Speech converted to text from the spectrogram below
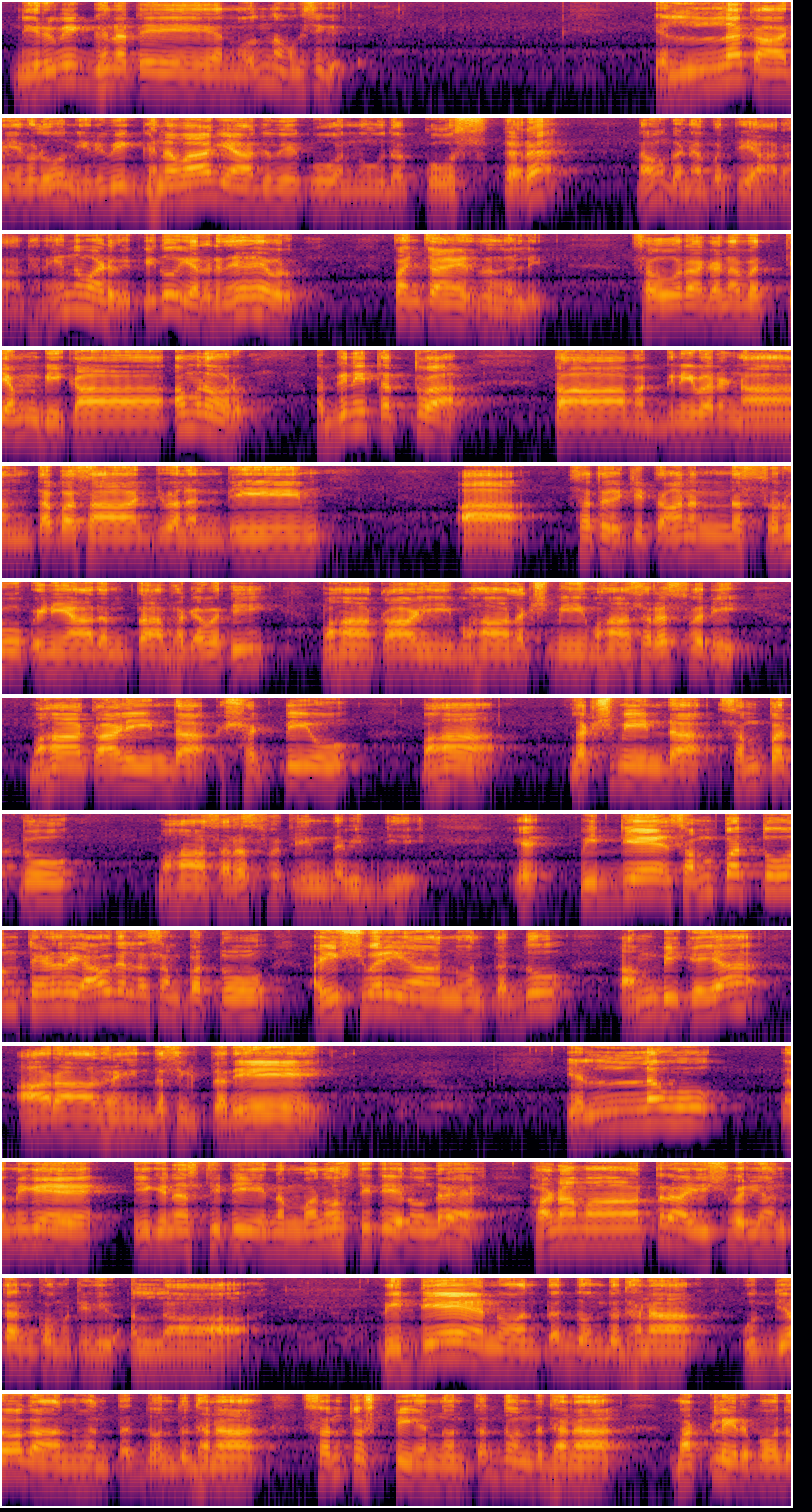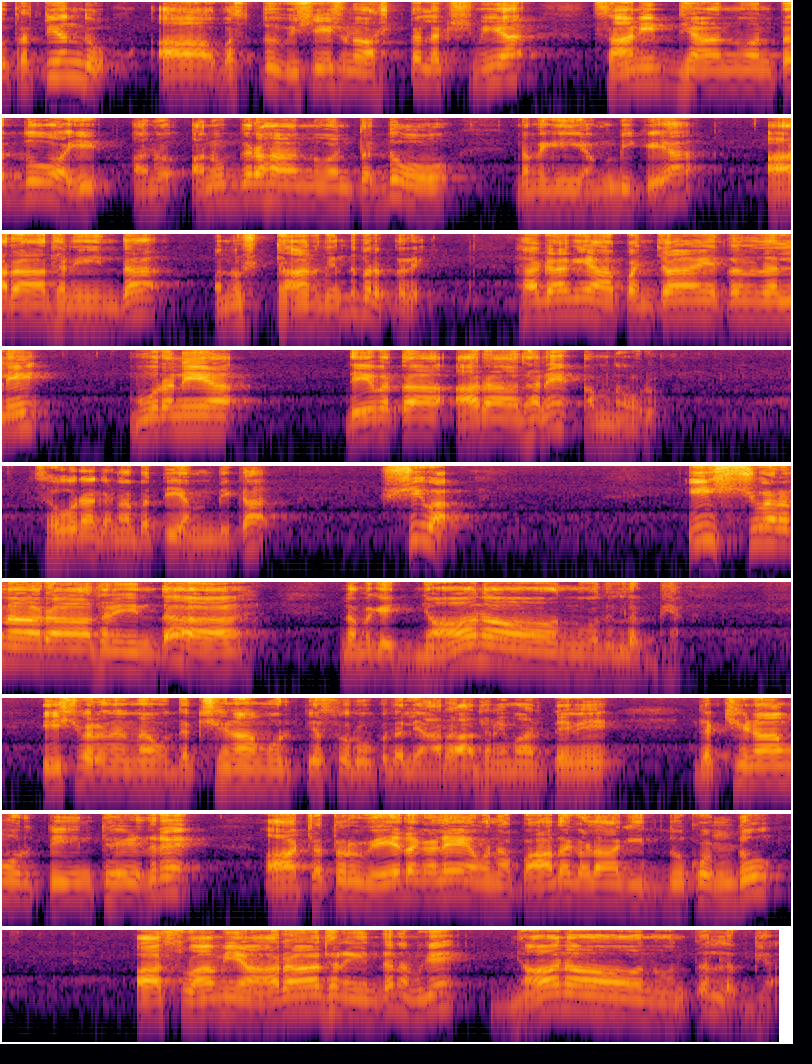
ನಿರ್ವಿಘ್ನತೆ ಅನ್ನೋದು ನಮಗೆ ಸಿಗುತ್ತೆ. ಎಲ್ಲ ಕಾರ್ಯಗಳು ನಿರ್ವಿಘ್ನವಾಗಿ ಆಗಬೇಕು ಅನ್ನುವುದಕ್ಕೋಸ್ಕರ ನಾವು ಗಣಪತಿ ಆರಾಧನೆಯನ್ನು ಮಾಡಬೇಕು. ಇದು ಎರಡನೇ ಅವರು, ಪಂಚಾಯತನಲ್ಲಿ. ಸೌರ ಗಣಪತ್ಯಂಬಿಕಾ ಅಮ್ಮನವರು. ಅಗ್ನಿತತ್ವ. ತಾಮಗ್ನಿವರ್ಣಾನ್ ತಪಸಾ ಜ್ವಲಂತೀಂ ಆ ಸತಚಿತಾನಂದ ಸ್ವರೂಪಿಣಿಯಾದಂಥ ಭಗವತಿ, ಮಹಾಕಾಳಿ, ಮಹಾಲಕ್ಷ್ಮಿ, ಮಹಾಸರಸ್ವತಿ, ಮಹಾಕಾಳಿಯಿಂದ ಶಕ್ತಿಯು, ಮಹಾಲಕ್ಷ್ಮಿಯಿಂದ ಸಂಪತ್ತು, ಮಹಾಸರಸ್ವತಿಯಿಂದ ವಿದ್ಯೆ. ವಿದ್ಯೆ ಸಂಪತ್ತು ಅಂತ ಹೇಳಿದ್ರೆ ಯಾವುದೆಲ್ಲ ಸಂಪತ್ತು? ಐಶ್ವರ್ಯ ಅನ್ನುವಂಥದ್ದು ಅಂಬಿಕೆಯ ಆರಾಧನೆಯಿಂದ ಸಿಗ್ತದೆ. ಎಲ್ಲವೂ ನಮಗೆ ಈಗಿನ ಸ್ಥಿತಿ, ನಮ್ಮ ಮನೋಸ್ಥಿತಿ ಏನು ಅಂದರೆ ಹಣ ಮಾತ್ರ ಐಶ್ವರ್ಯ ಅಂತ ಅಂದ್ಕೊಂಬಿಟ್ಟಿದ್ದೀವಿ ಅಲ್ಲ, ವಿದ್ಯೆ ಅನ್ನುವಂಥದ್ದು ಒಂದು ಧನ, ಉದ್ಯೋಗ ಅನ್ನುವಂಥದ್ದು ಒಂದು ಧನ, ಸಂತುಷ್ಟಿ ಅನ್ನುವಂಥದ್ದು ಒಂದು ಧನ ಮಕ್ಕಳಿರ್ಬೋದು ಪ್ರತಿಯೊಂದು. ಆ ವಸ್ತು ವಿಶೇಷಣ ಅಷ್ಟಲಕ್ಷ್ಮಿಯ ಸಾನ್ನಿಧ್ಯ ಅನ್ನುವಂಥದ್ದು, ಐ, ಅನು, ಅನುಗ್ರಹ ಅನ್ನುವಂಥದ್ದು ನಮಗೆ ಈ ಅಂಬಿಕೆಯ ಆರಾಧನೆಯಿಂದ, ಅನುಷ್ಠಾನದಿಂದ ಬರುತ್ತದೆ. ಹಾಗಾಗಿ ಆ ಪಂಚಾಯತನದಲ್ಲಿ ಮೂರನೆಯ ದೇವತಾ ಆರಾಧನೆ ಅಮ್ಮನವರು. ಸೌರ, ಗಣಪತಿ, ಅಂಬಿಕಾ, ಶಿವ. ಈಶ್ವರನ ಆರಾಧನೆಯಿಂದ ನಮಗೆ ಜ್ಞಾನ ಅನ್ನುವುದು ಲಭ್ಯ. ಈಶ್ವರನನ್ನು ನಾವು ದಕ್ಷಿಣಾಮೂರ್ತಿಯ ಸ್ವರೂಪದಲ್ಲಿ ಆರಾಧನೆ ಮಾಡ್ತೇವೆ. ದಕ್ಷಿಣಾಮೂರ್ತಿ ಅಂತ ಹೇಳಿದರೆ ಆ ಚತುರ್ವೇದಗಳೇ ಅವನ ಪಾದಗಳಾಗಿ ಇದ್ದುಕೊಂಡು ಆ ಸ್ವಾಮಿಯ ಆರಾಧನೆಯಿಂದ ನಮಗೆ ಜ್ಞಾನ ಅನ್ನುವಂಥ ಲಭ್ಯ.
